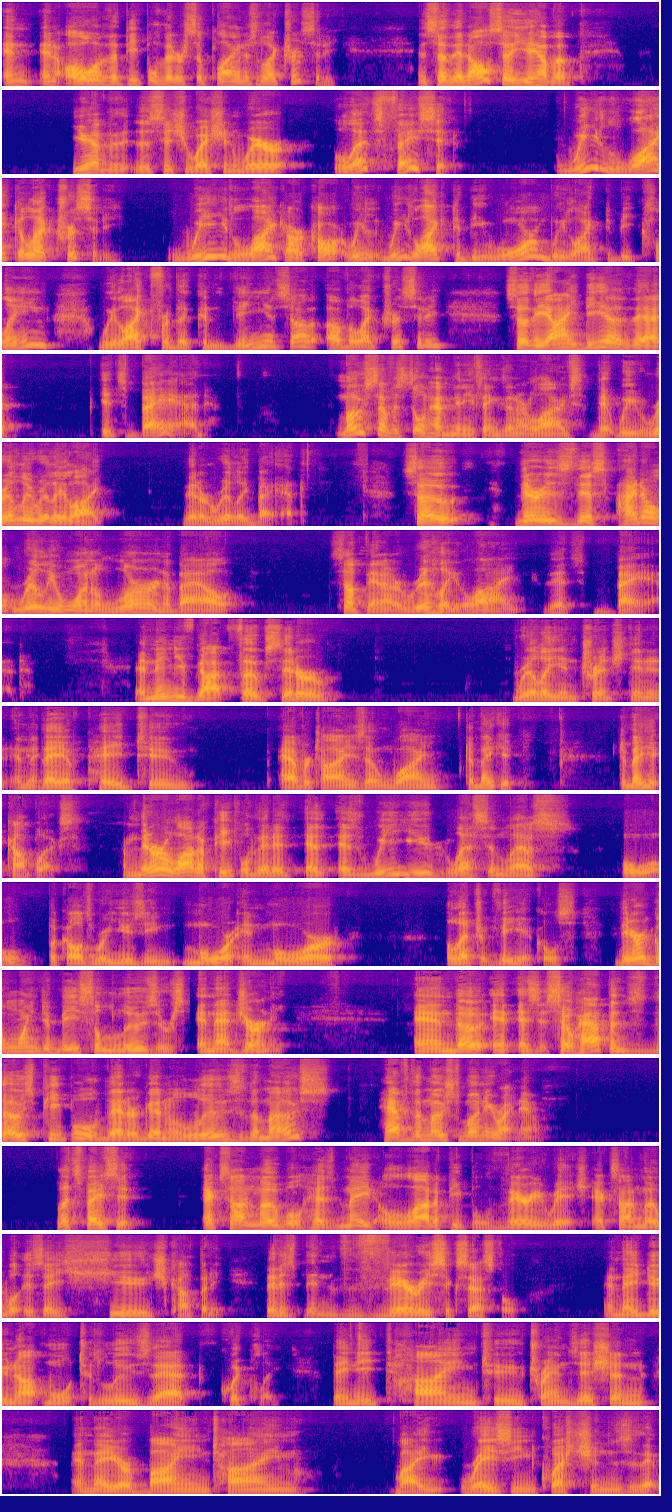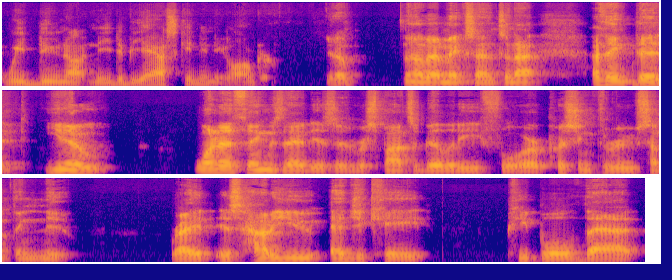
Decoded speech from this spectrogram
and and all of the people that are supplying us electricity. And so then also you have a you have the, situation where let's face it, we like electricity. We like our car. We we like to be warm. We like to be clean. We like for the convenience of, of electricity. So the idea that it's bad most of us don't have many things in our lives that we really really like that are really bad. So there is this i don't really want to learn about something i really like that's bad and then you've got folks that are really entrenched in it and they have paid to advertise on why to make it to make it complex. I mean, there are a lot of people that it, as, as we use less and less oil because we're using more and more electric vehicles, there are going to be some losers in that journey. And though, as it so happens, those people that are going to lose the most have the most money right now. Let's face it, ExxonMobil has made a lot of people very rich. ExxonMobil is a huge company that has been very successful. And they do not want to lose that quickly. They need time to transition, and they are buying time by raising questions that we do not need to be asking any longer. Yep. No, that makes sense. And I, I think that, you know, one of the things that is a responsibility for pushing through something new, right, is how do you educate people that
